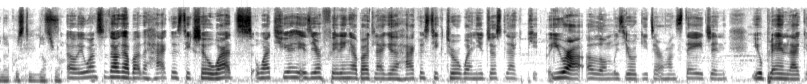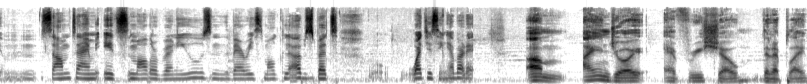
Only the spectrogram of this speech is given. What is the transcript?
En acoustique, bien sûr. Oh, he wants to talk about the acoustic show. What's what you, is your feeling about like a acoustic tour when you just like you are alone with your guitar on stage and you playing like mm, sometime it's smaller venues and very small clubs, but w- what do you think about it? Um, I enjoy every show that I play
